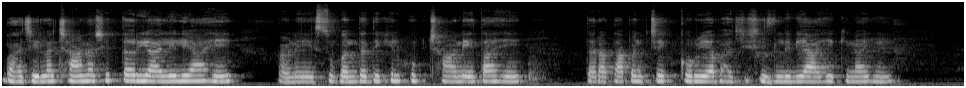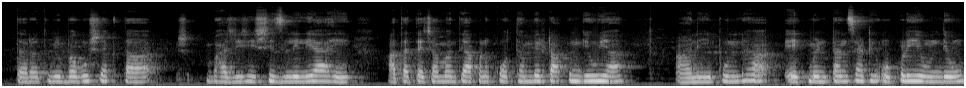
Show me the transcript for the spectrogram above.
भाजीला छान अशी तरी आलेली आहे आणि सुगंध देखील खूप छान येत आहे. तर आता आपण चेक करूया भाजी शिजलेली आहे की नाही. तर तुम्ही बघू शकता भाजी ही शिजलेली आहे. आता त्याच्यामध्ये आपण कोथिंबीर टाकून घेऊया. आणि पुन्हा एक मिनटांसाठी उकळी येऊन देऊ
